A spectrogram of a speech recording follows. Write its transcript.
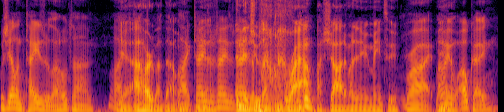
was yelling taser the whole time. Like, yeah, I heard about that one. like, taser, Yeah. taser, And then taser. she was like, "Crap, I shot him. I didn't even mean to." Right. I mean, okay,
